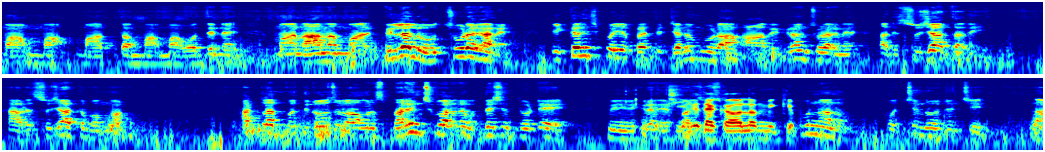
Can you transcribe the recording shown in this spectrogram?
మా అమ్మ మా అత్తమ్మ మా వద్దనే మా నాన్నమ్మ పిల్లలు చూడగానే ఇక్కడి నుంచి పోయే ప్రతి జనం కూడా ఆ విగ్రహం చూడగానే అది సుజాత అది. ఆవిడ సుజాత బొమ్మ. అట్లా కొద్ది రోజులు ఆమెను స్మరించుకోవాలనే ఉద్దేశంతో మేము విగ్రహం మీకు చెప్పుకున్నాను వచ్చిన రోజు నుంచి నా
